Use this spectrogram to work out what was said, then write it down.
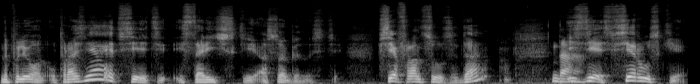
Наполеон упраздняет все эти исторические особенности, все французы, да? Да. И здесь все русские.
